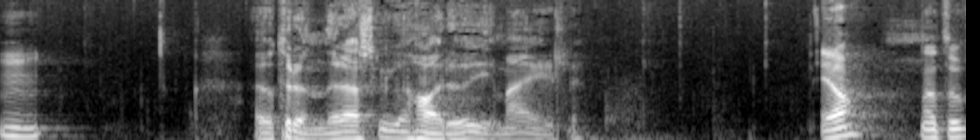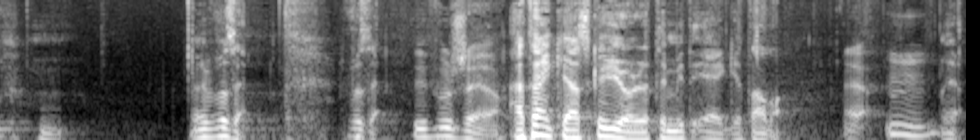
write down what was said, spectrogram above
Mm. jeg er jo trønder, jeg skulle, har det i meg, egentlig. Ja, nettopp. Vi får se. Vi får se. Vi får se, ja. Jeg tenker jeg skal gjøre det til mitt eget, da. da. Mm. Ja.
